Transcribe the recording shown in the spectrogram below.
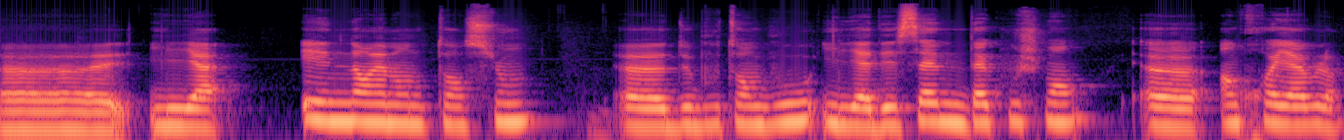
Il y a énormément de tensions de bout en bout. Il y a des scènes d'accouchement incroyables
